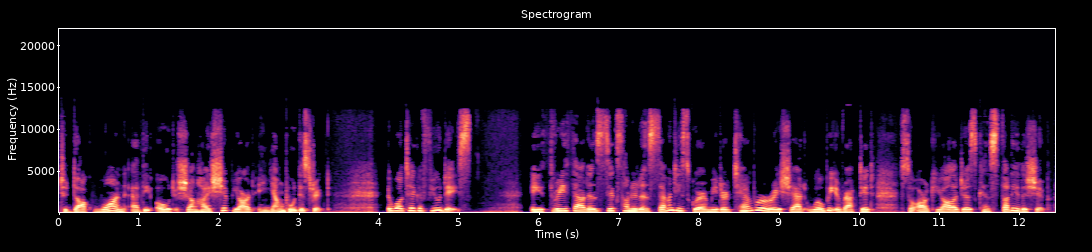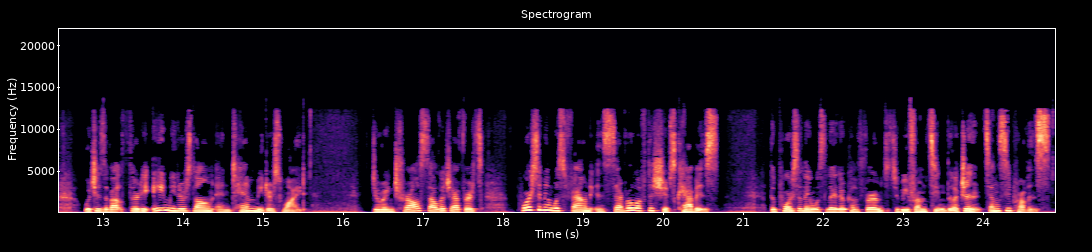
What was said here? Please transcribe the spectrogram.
to Dock 1 at the old Shanghai shipyard in Yangpu district. It will take a few days. A 3,670 square meter temporary shed will be erected so archaeologists can study the ship, which is about 38 meters long and 10 meters wide. During trial salvage efforts, porcelain was found in several of the ship's cabins. The porcelain was later confirmed to be from Jingdezhen, Jiangxi province.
